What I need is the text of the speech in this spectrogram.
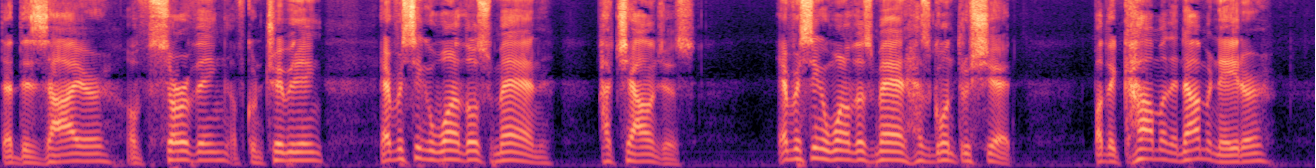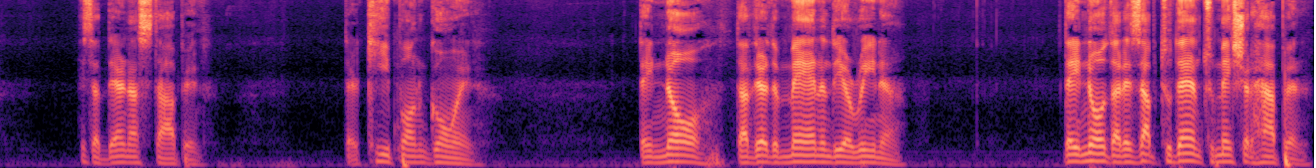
the desire of serving, of contributing. Every single one of those men had challenges. Every single one of those men has gone through shit. But the common denominator is that they're not stopping. They keep on going. They know that they're the man in the arena. They know that it's up to them to make shit happen.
